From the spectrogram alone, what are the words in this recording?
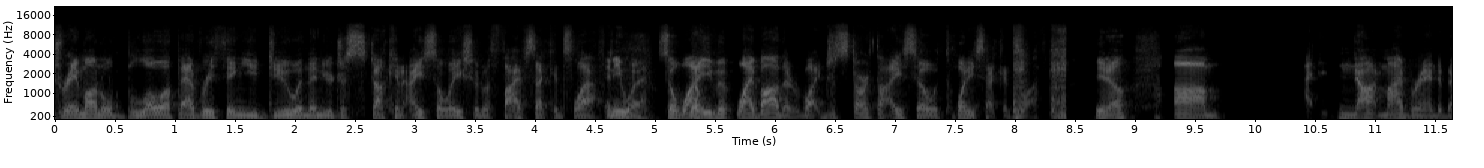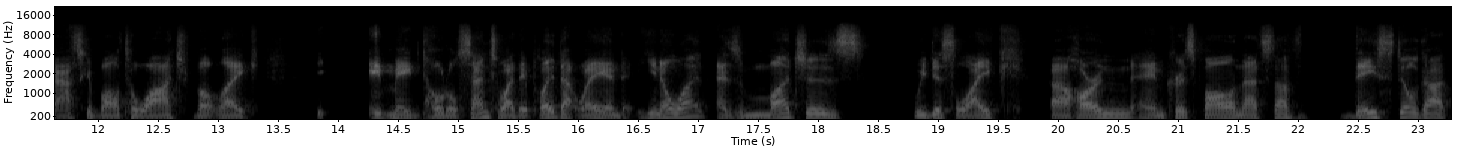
Draymond will blow up everything you do, and then you're just stuck in isolation with five seconds left. Anyway, so why yep. even why bother? Why just start the ISO with 20 seconds left? You know, um, not my brand of basketball to watch, but like it made total sense why they played that way. And you know what? As much as we dislike uh, Harden and Chris Paul and that stuff, they still got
